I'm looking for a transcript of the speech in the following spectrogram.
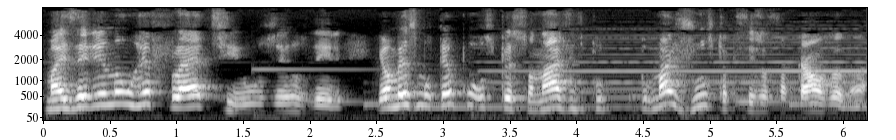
Mas ele não reflete os erros dele. E ao mesmo tempo, os personagens, por, por mais justa que seja essa causa, né,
